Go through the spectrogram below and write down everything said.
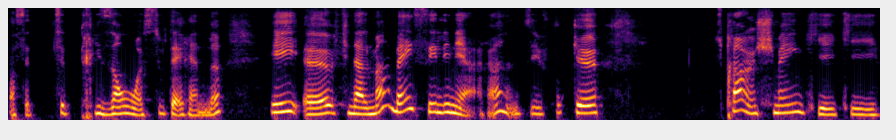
dans cette petite prison euh, souterraine là. Et finalement, ben c'est linéaire. Hein? Il faut que tu prends un chemin qui est, qui est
